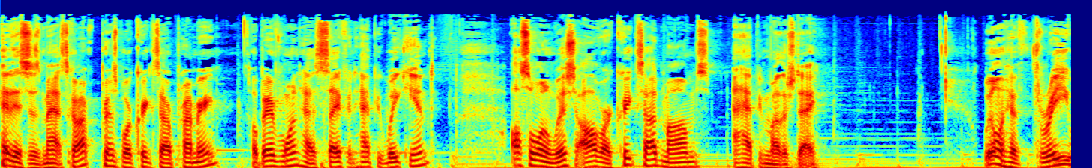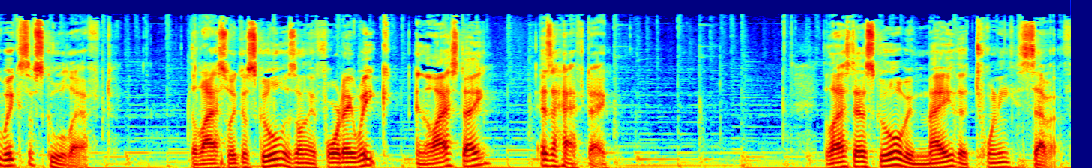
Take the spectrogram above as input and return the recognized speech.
Hey, this is Matt Scott, Principal at Creekside Primary. Hope everyone has a safe and happy weekend. Also, want to wish all of our Creekside moms a happy Mother's Day. We only have three weeks of school left. The last week of school is only a four day week, and the last day is a half day. The last day of school will be May the 27th.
